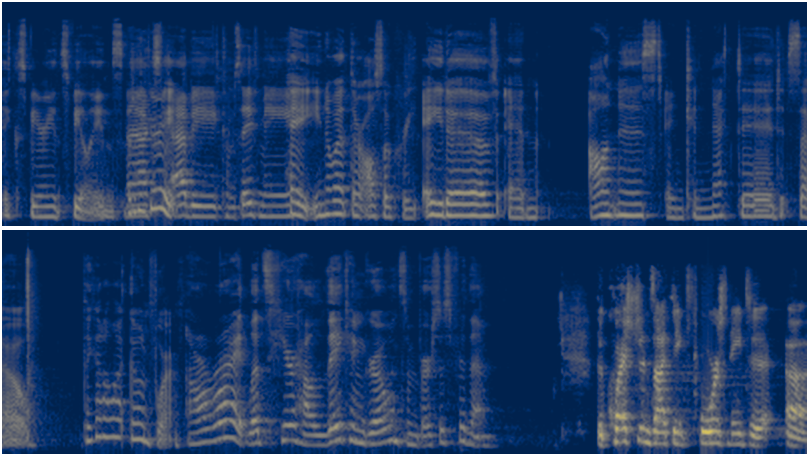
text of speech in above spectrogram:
experience feelings. Max, great. Abby, come save me. Hey, you know what? They're also creative and honest and connected. So they got a lot going for them. All right, let's hear how they can grow and some verses for them. The questions I think fours need to uh,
